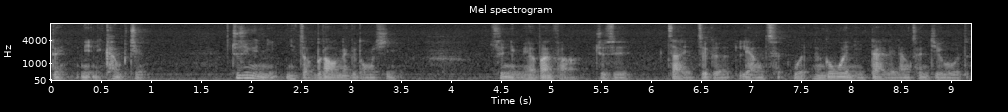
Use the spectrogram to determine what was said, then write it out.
对你，你看不见，就是因为你你找不到那个东西，所以你没有办法，就是在这个两层为能够为你带来两层结果的，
